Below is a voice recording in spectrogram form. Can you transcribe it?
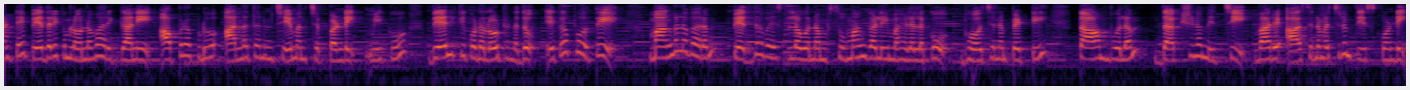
అంటే పేదరికంలో ఉన్నవారికి కానీ అప్పుడప్పుడు అన్నదానం చేయమని చెప్పండి. మీకు దేనికి కూడా లోటుండదు. ఇకపోతే మంగళవారం పెద్ద వయసులో ఉన్న సుమంగళి మహిళలకు భోజనం పెట్టి తాంబూలం దక్షిణం ఇచ్చి వారి ఆశీర్వచనం తీసుకోండి.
